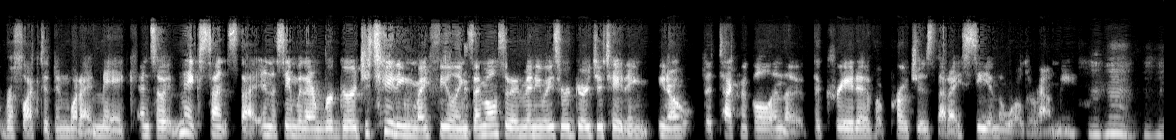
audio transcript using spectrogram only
reflected in what i make and so it makes sense that in the same way that i'm regurgitating my feelings i'm also in many ways regurgitating you know the technical and the, the creative approaches that I see in the world around me. Mm-hmm, mm-hmm.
